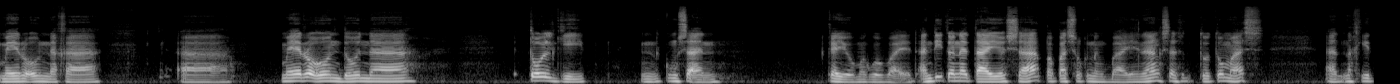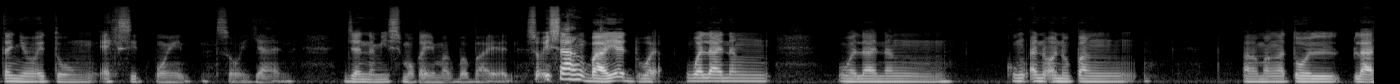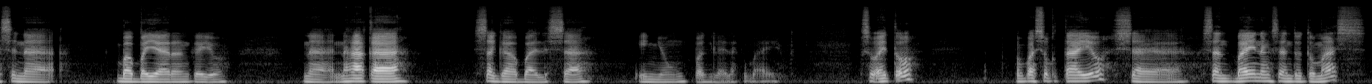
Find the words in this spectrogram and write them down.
Mayroong naka uh, mayroon doon na toll gate kung saan kayo magbabayad. Andito na tayo sa papasok ng bayan ng Santo Tomas at nakita nyo itong exit point. So, yan. Diyan na mismo kayo magbabayad. So, isang bayad. Wala nang wala nang kung ano-ano pang uh, mga toll plaza na babayaran kayo na nakaka sagabal sa inyong paglalakbay. So ito, papasok tayo sa sandbay ng Santo Tomas.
